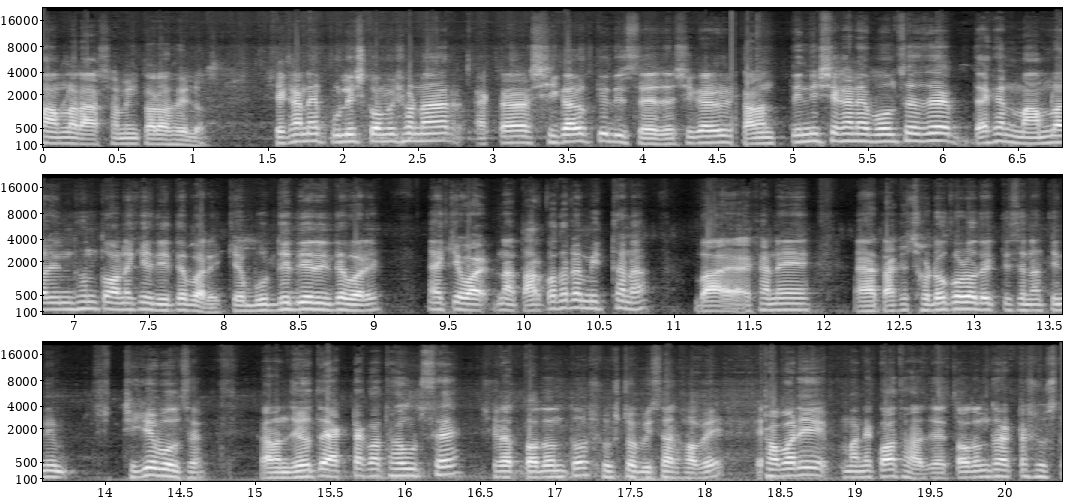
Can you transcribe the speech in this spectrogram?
মামলার আসামি করা হইল? সেখানে পুলিশ কমিশনার একটা স্বীকারোক্তি দিচ্ছে যে স্বীকারোক্তি কারণ তিনি সেখানে বলছে যে, দেখেন, মামলার ইন্ধন তো অনেকেই দিতে পারে। কেউ বুদ্ধি দিয়ে দিতে পারে। হ্যাঁ কেউ না, তার কথাটা মিথ্যা না। বা এখানে তাকে ছোট করেও দেখতেছে না। তিনি ঠিকই বলছেন কারণ যেহেতু একটা কথা উঠছে, সেটা তদন্ত, সুষ্ঠু বিচার হবে। সবারই মানে কথা যে তদন্ত একটা সুস্থ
